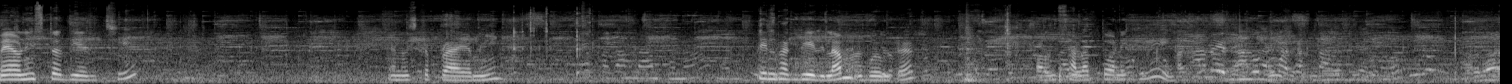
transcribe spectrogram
মেয়নিজটা দিয়ে দিচ্ছি। মেয়নিজটা প্রায় আমি তিন ভাগ দিয়ে দিলাম বয়মটার কারণ সালাদ তো অনেকগুলি। এবার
